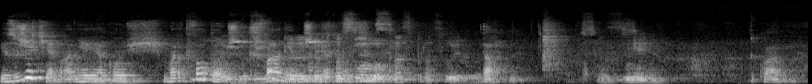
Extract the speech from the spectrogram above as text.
jest życiem, a nie jakąś martwotą, czy trwaniem. Czy to słowo w nas pracuje. Tak. Nas zmienia. Dokładnie.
